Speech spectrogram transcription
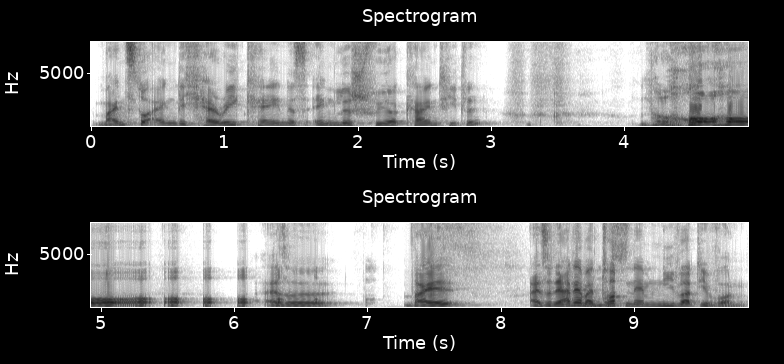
meinst du eigentlich Harry Kane ist Englisch für kein Titel? also, weil, also der hat ja bei Tottenham nie was gewonnen.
